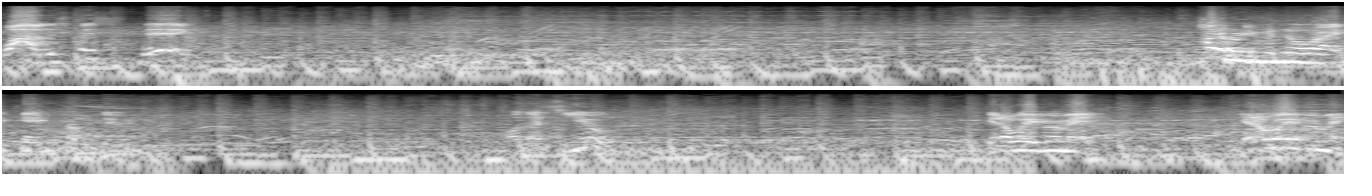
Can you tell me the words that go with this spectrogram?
Wow, this place is big. I don't even know where I came from, dude. Oh, that's you. Get away from me. Get away from me.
